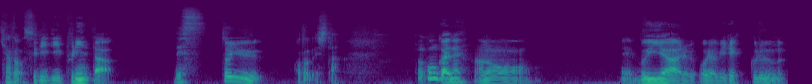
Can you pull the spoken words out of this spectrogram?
CAD、3D プリンターです。ということでした。今回ね、あのえ VR およびレックルーム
